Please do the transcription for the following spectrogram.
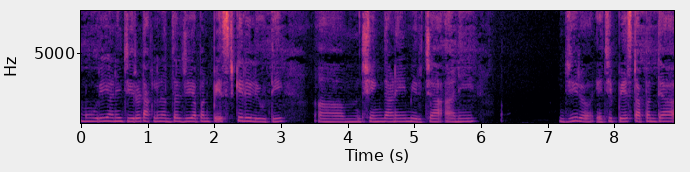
मोहरी आणि जिरं टाकल्यानंतर जी आपण पेस्ट केलेली होती शेंगदाणे मिरच्या आणि जिरं याची पेस्ट आपण त्या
